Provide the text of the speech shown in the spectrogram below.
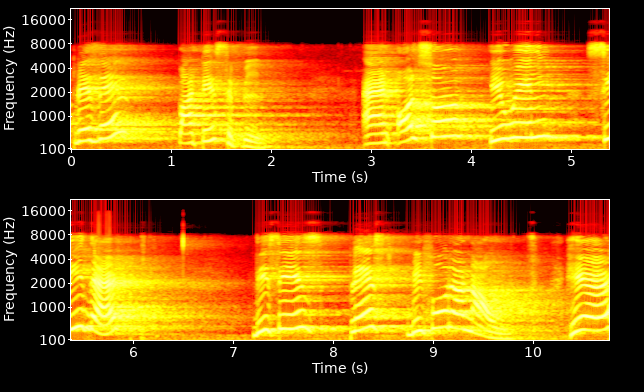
present participle. And also you will see that this is placed before a noun. Here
